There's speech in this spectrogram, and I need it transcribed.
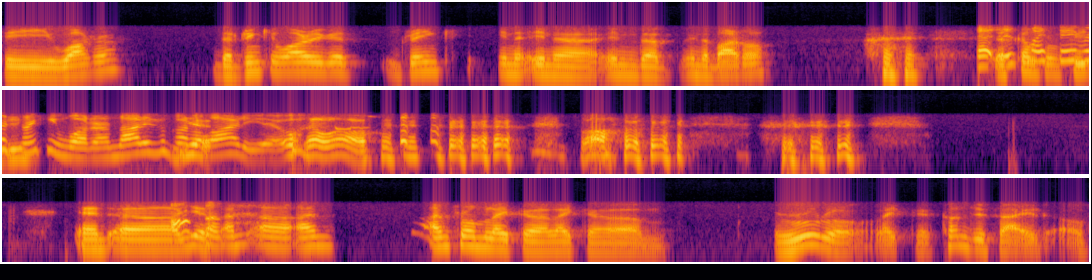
the water, the drinking water you guys drink in a, in a in the in the bottle. That is my favorite Fiji? drinking water. I'm not even going to lie to you. Oh wow! wow. and uh yes, I'm uh, I'm I'm from like uh, like um rural like uh, countryside of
